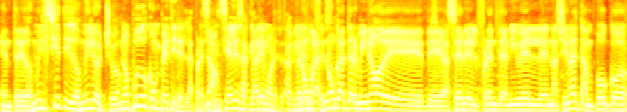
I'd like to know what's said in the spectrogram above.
entre 2007 y 2008... No pudo competir en las presidenciales, aclaremos, aclaremos Nunca, eso. nunca terminó de, de hacer el frente a nivel eh, nacional, tampoco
